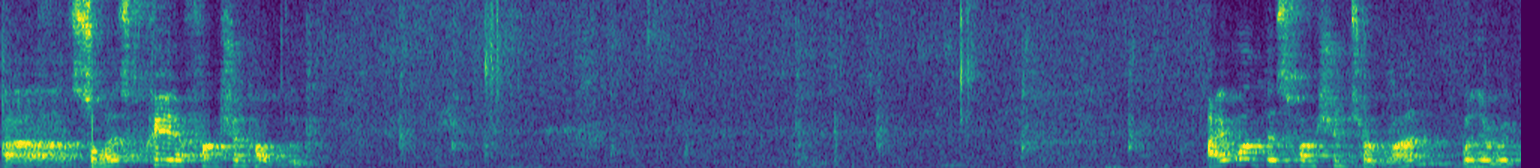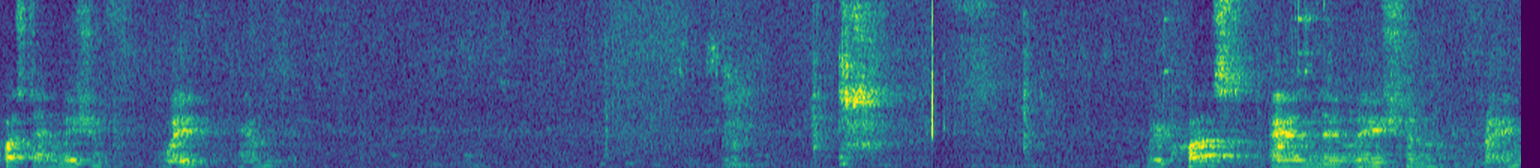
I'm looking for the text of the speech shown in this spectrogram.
Uh, so let's create a function called loop. I want this function to run when the request animation, wait, request animation frame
